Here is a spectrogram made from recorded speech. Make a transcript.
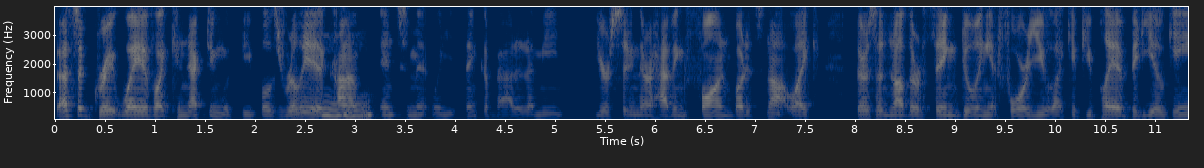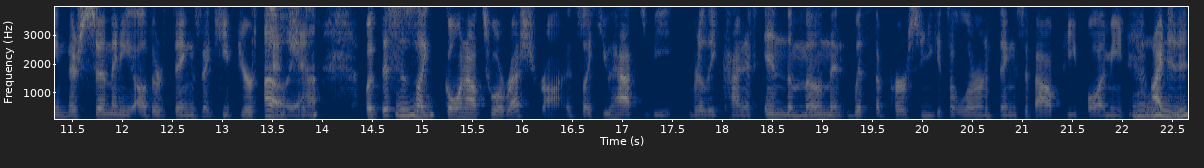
that's a great way of like connecting with people it's really a kind of Mhm. intimate when you think about it i mean you're sitting there having fun but it's not like there's another thing doing it for you like if you play a video game there's so many other things that keep your Oh, attention yeah. But this is Mhm. like going out to a restaurant it's like you have to be really kind of in the moment with the person you get to learn things about people i mean I did a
